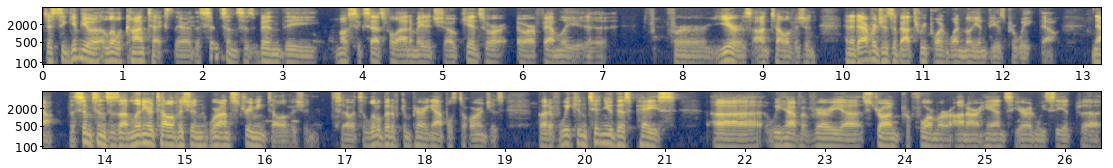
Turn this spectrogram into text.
just to give you a, little context there, The Simpsons has been the most successful animated show, kids or, or family, uh, f- for years on television. And it averages about 3.1 million views per week now. Now, The Simpsons is on linear television. We're on streaming television. So it's a little bit of comparing apples to oranges. But if we continue this pace, uh, we have a very uh, strong performer on our hands here, and we see it uh,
